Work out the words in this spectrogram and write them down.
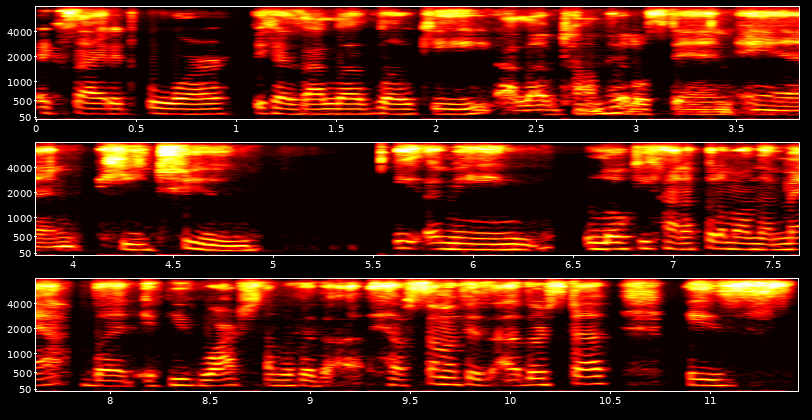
excited for because I love Loki. I love Tom Hiddleston, and he too. he- I mean, Loki kind of put him on the map, but if you've watched some of his have some of his other stuff, he's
